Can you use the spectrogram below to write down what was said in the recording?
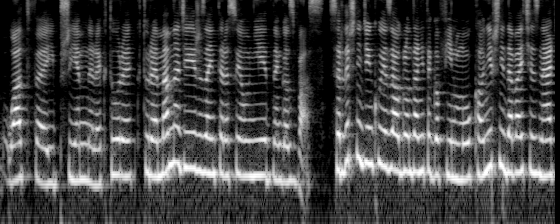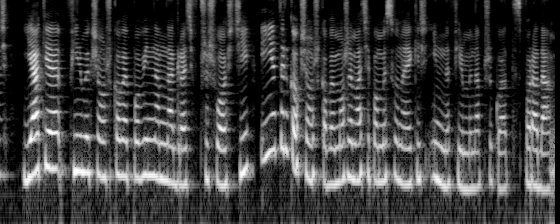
łatwe i przyjemne lektury, które mam nadzieję, że zainteresują niejednego z Was. Serdecznie dziękuję za oglądanie tego filmu. Koniecznie dawajcie znać, jakie filmy książkowe powinnam nagrać w przyszłości. I nie tylko książkowe, może macie pomysły na jakieś inne filmy, na przykład z poradami.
